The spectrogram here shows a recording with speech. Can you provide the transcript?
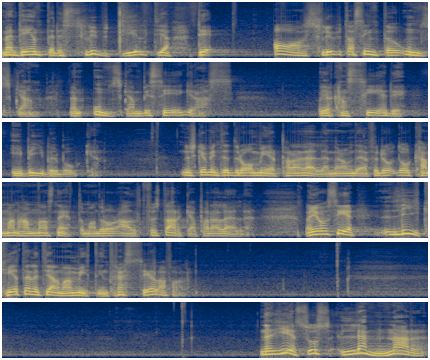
Men det är inte det slutgiltiga. Det avslutas inte ondskan, men ondskan besegras. Och jag kan se det i bibelboken. Nu ska vi inte dra mer paralleller med dem där, för då, då kan man hamna snett om man drar allt för starka paralleller. Men jag ser likheten lite grann med mitt intresse i alla fall. När Jesus lämnar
